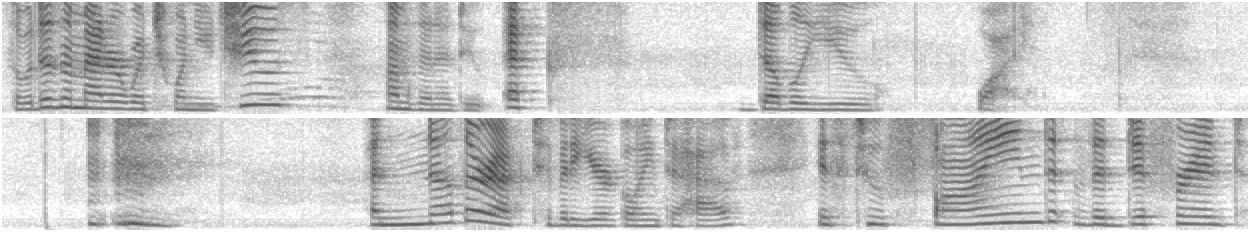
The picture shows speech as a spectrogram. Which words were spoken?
So it doesn't matter which one you choose, I'm going to do X, W, Y. Another activity you're going to have is to find the different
